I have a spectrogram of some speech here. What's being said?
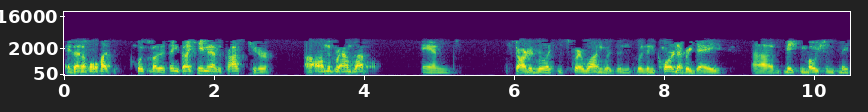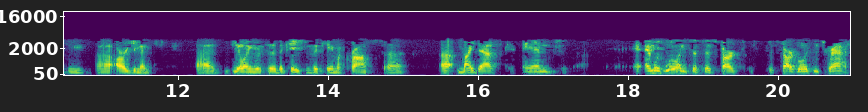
and done a whole host of other things. But I came in as a prosecutor uh, on the ground level, and started really from square one, was in was in court every day, uh, making motions, making uh, arguments, uh, dealing with the, the cases that came across uh, uh, my desk, and and was willing to, to start to start really from scratch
